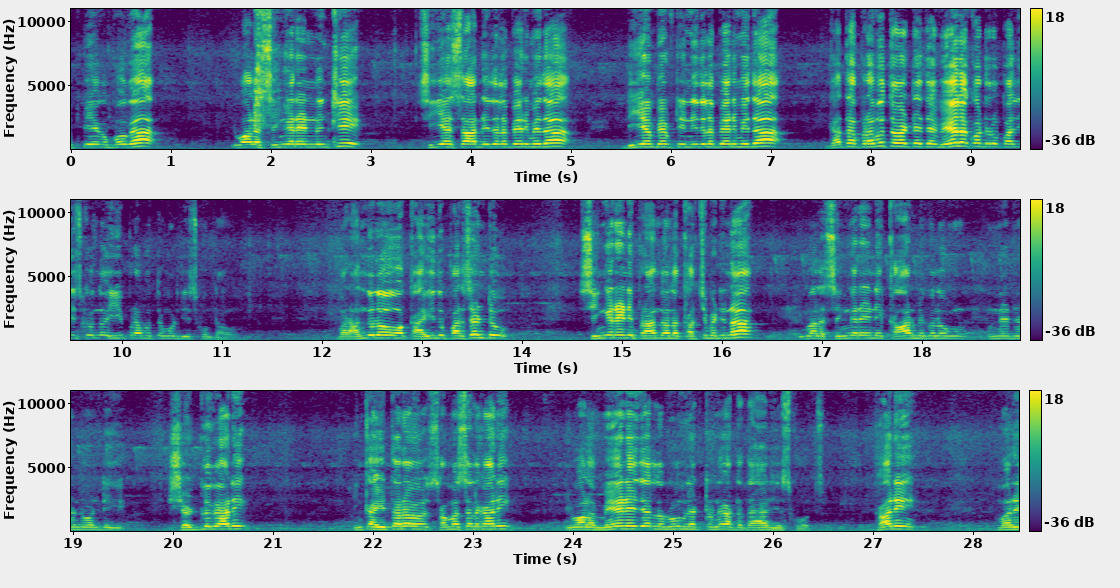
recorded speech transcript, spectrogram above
ఇప్పియకపోగా ఇవాళ సింగరేణి నుంచి సిఎస్ఆర్ నిధుల పేరు మీద డిఎంఎఫ్టీ నిధుల పేరు మీద గత ప్రభుత్వం ఎట్టయితే వేల కోట్ల రూపాయలు తీసుకుందో ఈ ప్రభుత్వం కూడా తీసుకుంటాము మరి అందులో ఒక ఐదు పర్సెంట్ సింగరేణి ప్రాంతంలో ఖర్చు పెట్టినా ఇవాళ సింగరేణి కార్మికులు ఉండేటటువంటి షెడ్లు కానీ ఇంకా ఇతర సమస్యలు కానీ ఇవాళ మేనేజర్ల రూమ్లు ఎట్లున్నాయో అట్లా తయారు చేసుకోవచ్చు. కానీ మరి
